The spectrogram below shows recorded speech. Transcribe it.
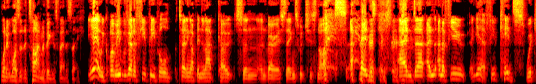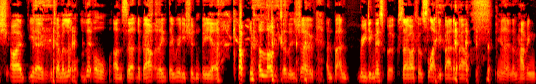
what it was at the time. I think it's fair to say. Yeah, we, I mean, we've had a few people turning up in lab coats and, and various things, which is nice, and and, uh, and and a few, yeah, a few kids, which I, you know, which I'm a little little uncertain about. They they really shouldn't be uh, coming along to the show and and reading this book, so I feel slightly bad about you know them having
